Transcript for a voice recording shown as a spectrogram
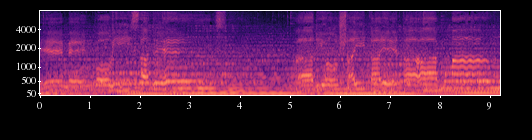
hemengo izatez Adios aita eta aman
